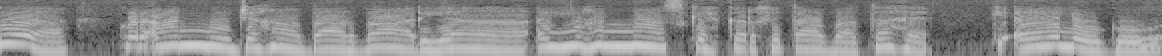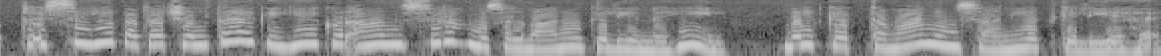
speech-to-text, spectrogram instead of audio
گویا قرآن میں جہاں بار بار یا الناس کہہ کر خطاب آتا ہے کہ اے لوگو، تو اس سے یہ پتا چلتا ہے کہ یہ قرآن صرف مسلمانوں کے لیے نہیں، بلکہ تمام انسانیت کے لیے ہے۔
